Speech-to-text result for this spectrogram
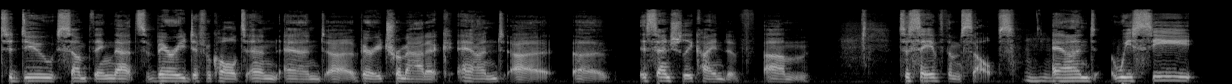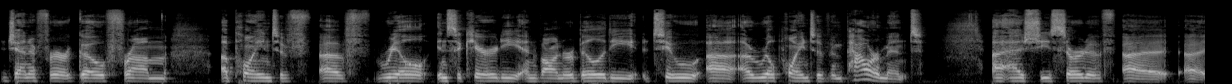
to do something that's very difficult and and uh, very traumatic and uh, uh, essentially kind of um, to save themselves. And we see Jennifer go from a point of of real insecurity and vulnerability to uh, a real point of empowerment uh, as she's sort of uh, uh,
